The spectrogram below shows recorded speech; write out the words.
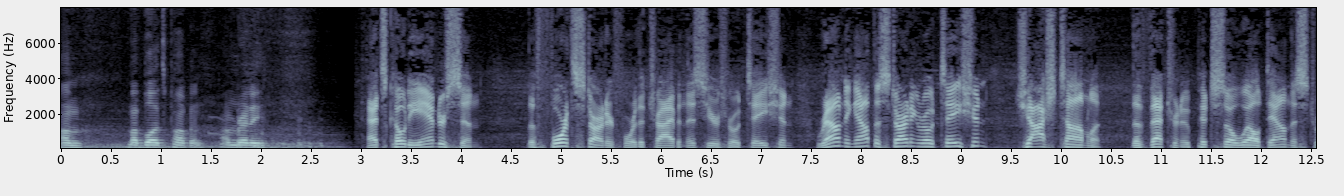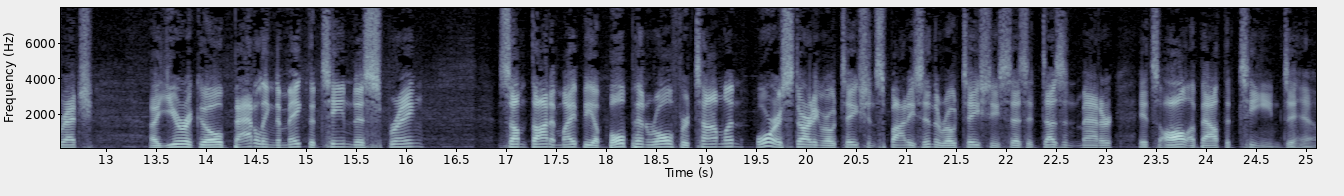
Um, my blood's pumping. I'm ready. That's Cody Anderson, the fourth starter for the Tribe in this year's rotation. Rounding out the starting rotation, Josh Tomlin, the veteran who pitched so well down the stretch a year ago, battling to make the team this spring. Some thought it might be a bullpen role for Tomlin or a starting rotation spot. He's in the rotation. He says it doesn't matter. It's all about the team to him.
